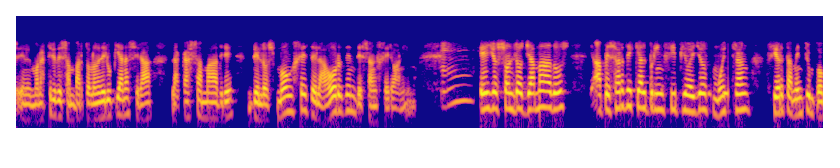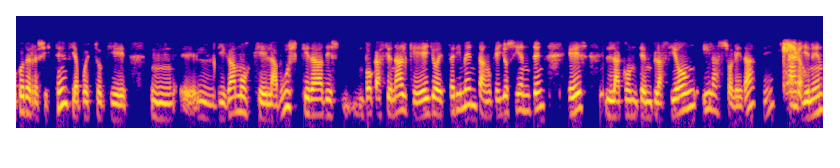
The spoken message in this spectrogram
en el monasterio de San Bartolomé de Lupiana será la casa madre de los monjes de la Orden de San Jerónimo. Ellos son los llamados a pesar de que al principio ellos muestran ciertamente un poco de resistencia, puesto que mm, digamos que la búsqueda vocacional que ellos experimentan o que ellos sienten es la contemplación y la soledad. ¿eh? Vienen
